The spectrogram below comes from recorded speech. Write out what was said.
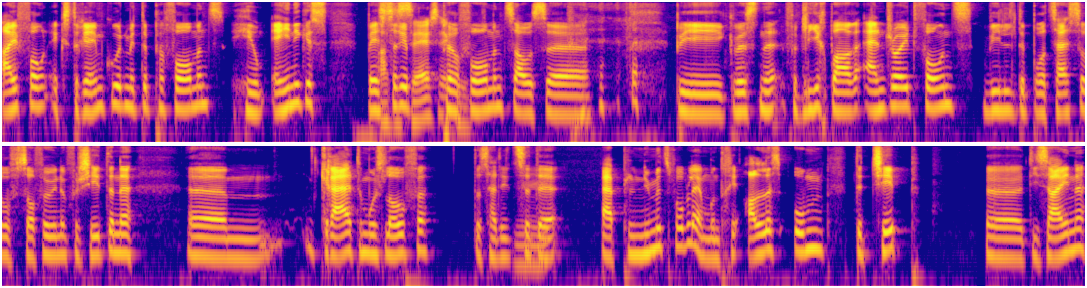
iPhone extrem gut mit der Performance. Hier um einiges bessere Also sehr, sehr gut. Performance als äh, bei gewissen vergleichbaren Android-Phones, weil der Prozessor auf so vielen verschiedenen ähm, Geräten muss laufen. Das hat jetzt Mhm. der Apple nicht mehr das Problem und kann alles um den Chip äh, designen.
